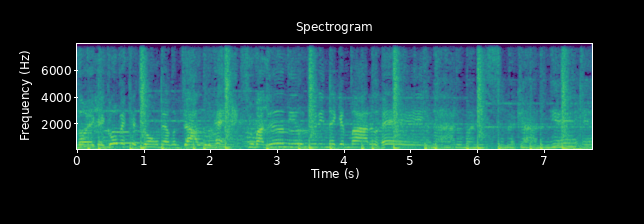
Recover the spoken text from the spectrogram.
너에게 고백해. 조명은 달루해. 수많은 이유들이 내게 말을 해. 하루만 있으면 가능해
